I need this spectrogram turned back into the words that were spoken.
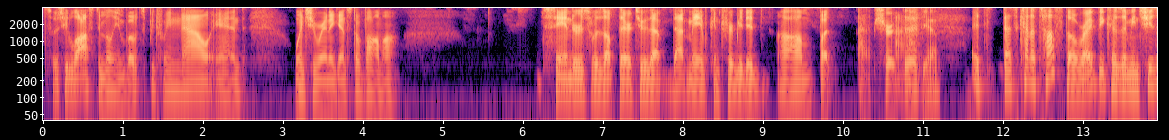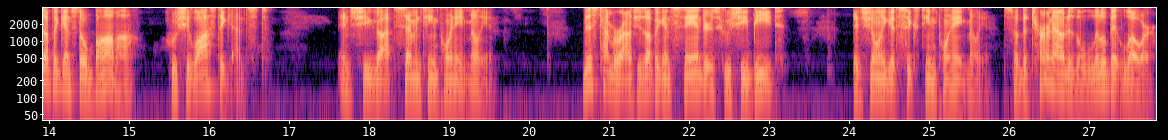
So she lost a million votes between now and when she ran against Obama. Sanders was up there too. That that may have contributed, um, but I'm sure it did. Yeah, it's that's kind of tough though, right? Because I mean, she's up against Obama, who she lost against, and she got 17.8 million. This time around, she's up against Sanders, who she beat, and she only gets 16.8 million. So the turnout is a little bit lower.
